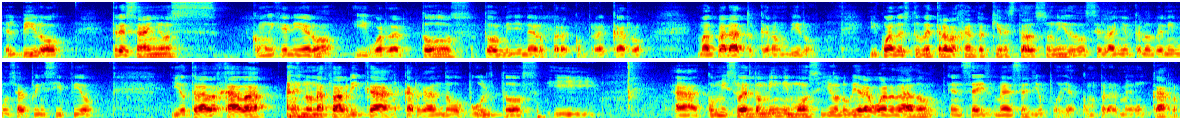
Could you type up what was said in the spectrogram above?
el Beetle. Tres años como ingeniero y guardar todos, todo mi dinero para comprar el carro más barato, que era un Beetle. Y cuando estuve trabajando aquí en Estados Unidos, el año que nos venimos al principio, yo trabajaba en una fábrica cargando bultos y ah, con mi sueldo mínimo, si yo lo hubiera guardado en seis meses, yo podía comprarme un carro.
